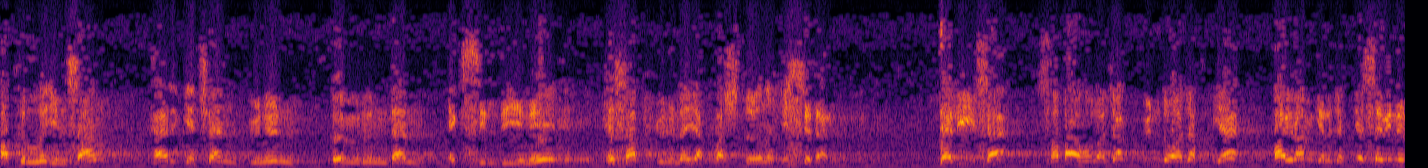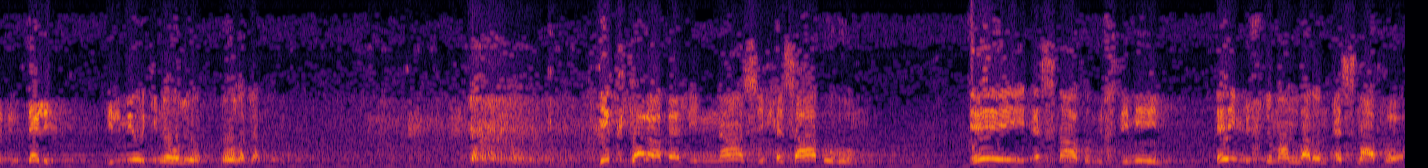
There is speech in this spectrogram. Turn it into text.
Akıllı insan her geçen günün ömründen eksildiğini, hesap gününe yaklaştığını hisseder. Deli ise sabah olacak, gün doğacak diye, bayram gelecek diye sevinir diyor, deli. Bilmiyor ki ne oluyor, ne olacak. İktarabe linnâsi hesabuhum. Ey esnafı müslimin, ey Müslümanların esnafı.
